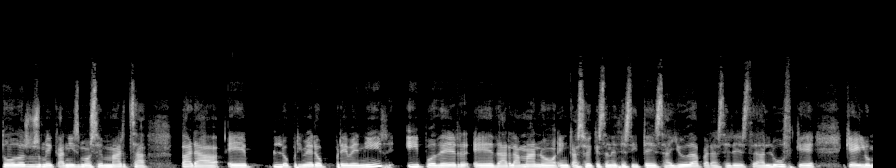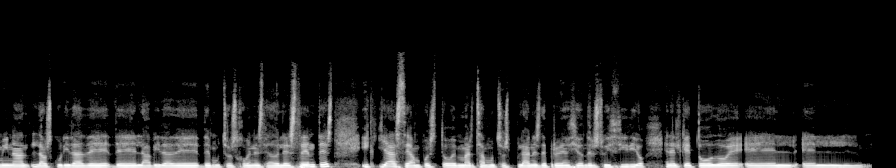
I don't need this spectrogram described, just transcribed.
todos los mecanismos en marcha para eh, lo primero, prevenir y poder dar la mano en caso de que se necesite esa ayuda para ser esa luz que, que ilumina la oscuridad de, la vida de, muchos jóvenes y adolescentes. Y ya se han puesto en marcha muchos planes de prevención del suicidio en el que todo el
